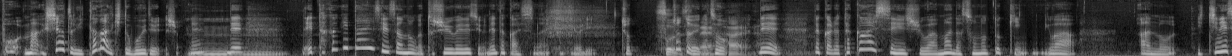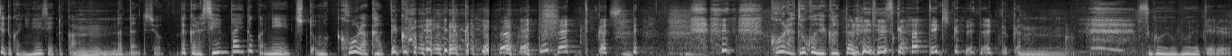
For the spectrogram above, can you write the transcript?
覚えまあシアトル行ったからきっと覚えてるでしょううんね。でえ高木大成さんの方が年上ですよね高橋さんよりちょそうですねちょっと上かそう、はいでだから高橋選手はまだその時にはあの1年生とか2年生とかうん。だったんですよ、だから先輩とかに「ちょっと、まあ、コーラ買ってこい」とか言われてたりとかして「コーラどこで買ったらいいですか?」って聞かれたりとか、うん。すごい覚えてる、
